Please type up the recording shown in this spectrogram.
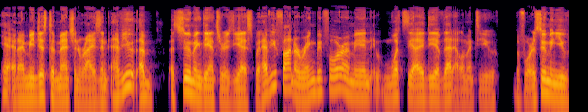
Yeah, and I mean, just to mention Rizin, have you? I'm assuming the answer is yes, but have you fought in a ring before? I mean, what's the idea of that element to you? Before, assuming you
